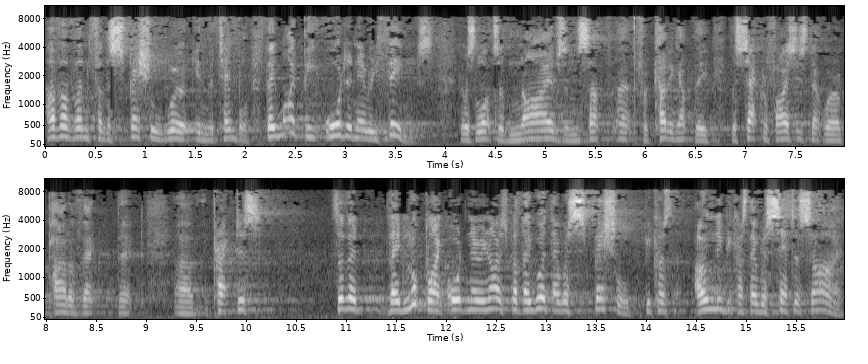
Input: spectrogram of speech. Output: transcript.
other than for the special work in the temple. They might be ordinary things. There was lots of knives and stuff uh, for cutting up the, the sacrifices that were a part of that, that uh, practice. So that they looked like ordinary knives, but they weren't. They were special because, only because they were set aside.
